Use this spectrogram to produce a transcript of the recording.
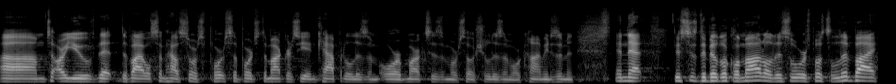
um, to argue that the Bible somehow supports, democracy and capitalism or Marxism or socialism or communism, and, and, that this is the biblical model, this is what we're supposed to live by.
